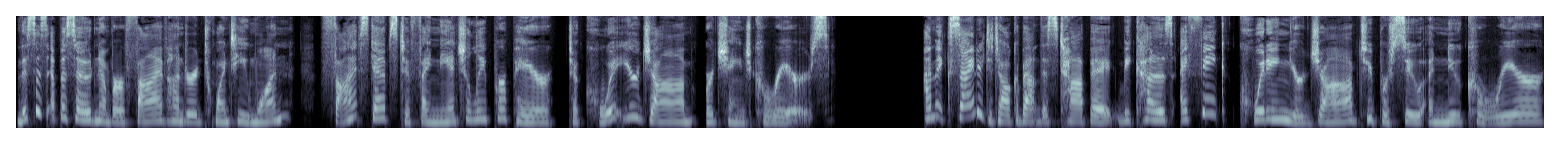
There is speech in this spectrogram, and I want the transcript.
This is episode number 521 Five Steps to Financially Prepare to Quit Your Job or Change Careers. I'm excited to talk about this topic because I think quitting your job to pursue a new career,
